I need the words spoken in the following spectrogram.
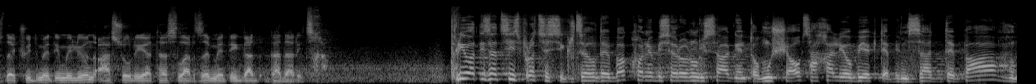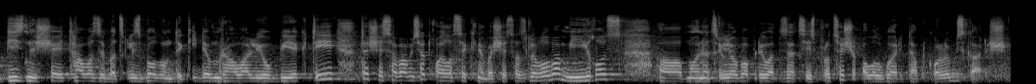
37 მილიონ 102.000 ლარზე მეტი გადარიცხა. პრივატიზაციის პროცესი გრძელდება, ქონების ეროვნული სააგენტო მუშაობს, ახალი ობიექტები მზადდება, ბიზნეს შეეთავაზება წლის ბოლომდე კიდევ მრავალი ობიექტი და შესაბამისად ყველას ექნება შესაძლებლობა მიიღოს მონაწილეობა პრივატიზაციის პროცესში ყოველგვარი დაბრკოლების გარეშე.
